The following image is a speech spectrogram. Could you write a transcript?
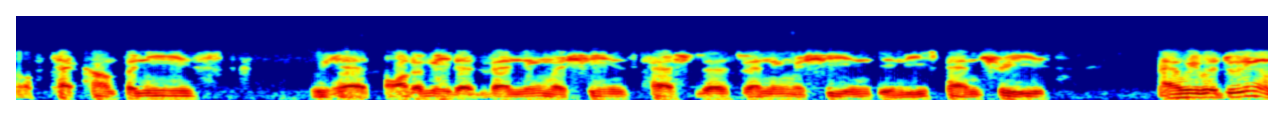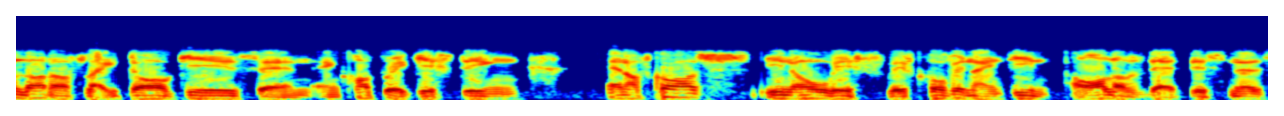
of tech companies. We had automated vending machines, cashless vending machines in these pantries. And we were doing a lot of like door gifts and, and corporate gifting. And of course, you know, with, with COVID 19, all of that business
